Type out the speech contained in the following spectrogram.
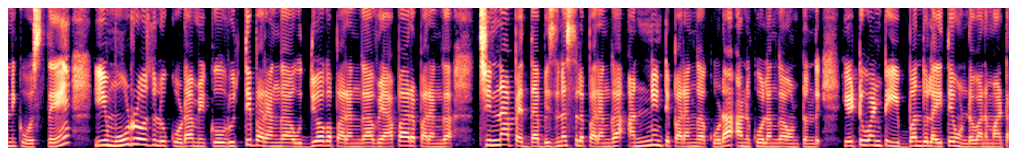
విషయానికి వస్తే ఈ మూడు రోజులు కూడా మీకు వృత్తిపరంగా ఉద్యోగపరంగా వ్యాపార పరంగా చిన్న పెద్ద బిజినెస్ల పరంగా అన్నింటి పరంగా కూడా అనుకూలంగా ఉంటుంది. ఎటువంటి ఇబ్బందులు అయితే ఉండవన్నమాట.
